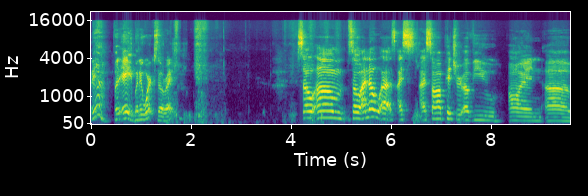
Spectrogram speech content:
yeah, but hey, but it works though, right? So, um, so I know uh, I I saw a picture of you on uh,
